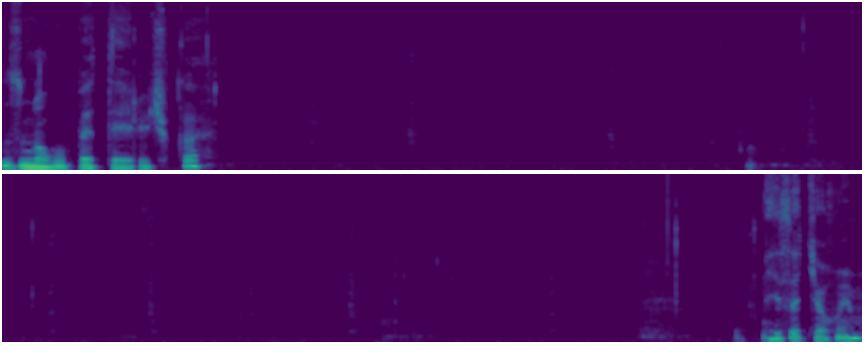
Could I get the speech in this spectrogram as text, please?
Знову петелечка. І затягуємо.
